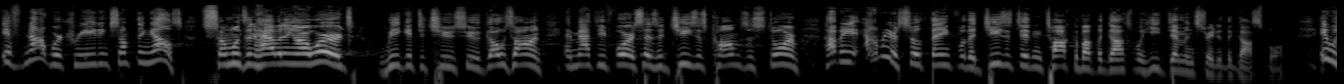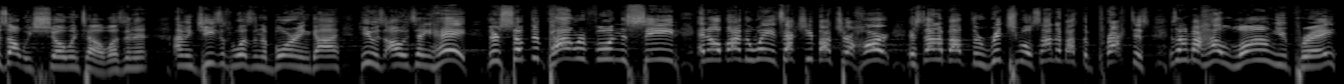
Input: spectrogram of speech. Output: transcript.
If not, we're creating something else. Someone's inhabiting our words. We get to choose who. Goes on, and Matthew 4 says that Jesus calms the storm. How many, how many are so thankful that Jesus didn't talk about the gospel? He demonstrated the gospel. It was always show and tell, wasn't it? I mean, Jesus wasn't a boring guy. He was always saying, hey, there's something powerful in the seed. And oh, by the way, it's actually about your heart. It's not about the ritual, it's not about the practice, it's not about how long you pray.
